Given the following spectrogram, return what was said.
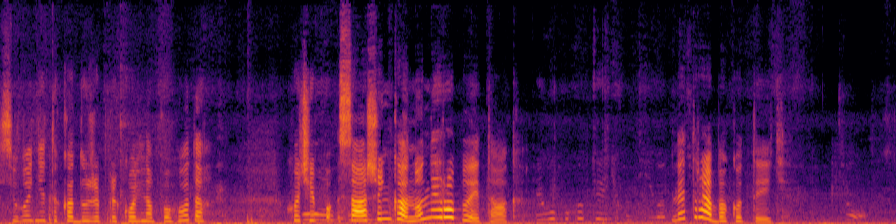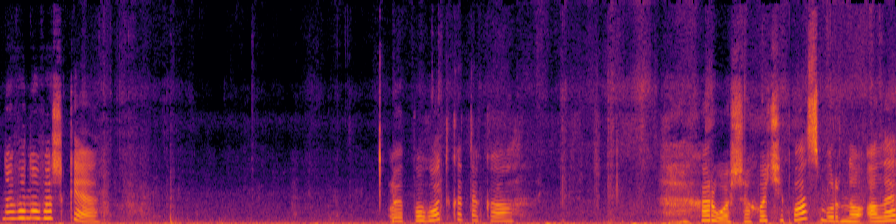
Сьогодні така дуже прикольна погода. Хоч і по- Сашенька, ну не роби так. Його покотити хотіла. Не треба котить. Ну воно важке. Е, Погодка така хороша, хоч і пасмурно, але,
